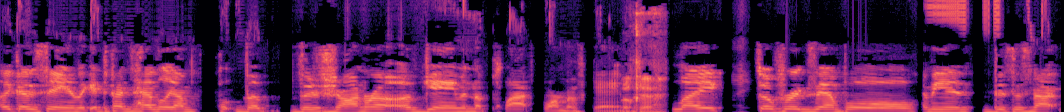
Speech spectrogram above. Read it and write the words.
like I was saying, like Like it depends heavily on the the genre of game and the platform of game. Okay. Like so, for example, I mean, this is not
